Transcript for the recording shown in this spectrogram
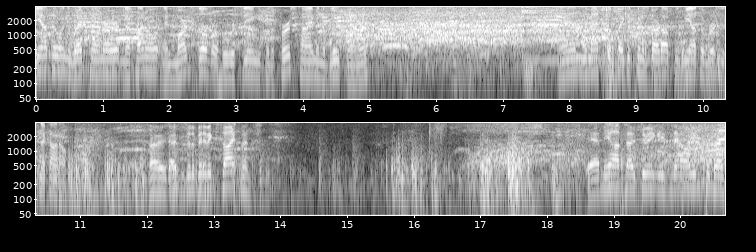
Miyato in the red corner, Nakano and Mark Silver, who we're seeing for the first time in the blue corner. And the match looks like it's going to start off with Miyato versus Nakano. So it opens with a bit of excitement. yeah, Miyato doing his now infamous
